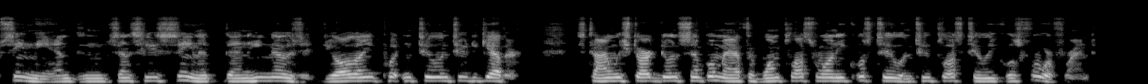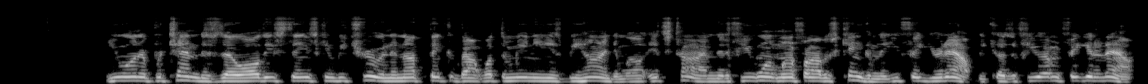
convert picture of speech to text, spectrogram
seen the end, and since he's seen it, then he knows it. You all ain't putting two and two together. It's time we start doing simple math of 1 plus 1 equals 2 and 2 plus 2 equals 4, friend. You want to pretend as though all these things can be true and then not think about what the meaning is behind them. Well, it's time that if you want my Father's kingdom, that you figure it out. Because if you haven't figured it out,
